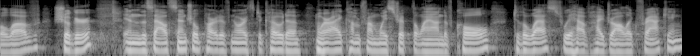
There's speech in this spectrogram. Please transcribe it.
love sugar. In the south central part of North Dakota, where I come from, we strip the land of coal to the west, we have hydraulic fracking.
